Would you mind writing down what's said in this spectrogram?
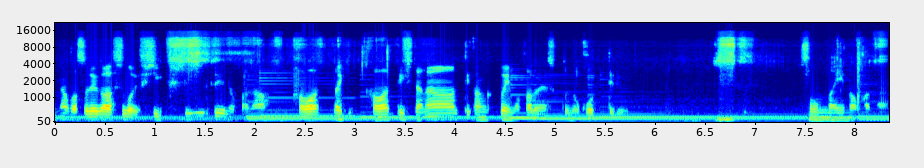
ん、なんかそれがすごい不思議というのかな。変わったき変わってきたなーって感覚が今体にすごく残ってる。そんな今かな、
